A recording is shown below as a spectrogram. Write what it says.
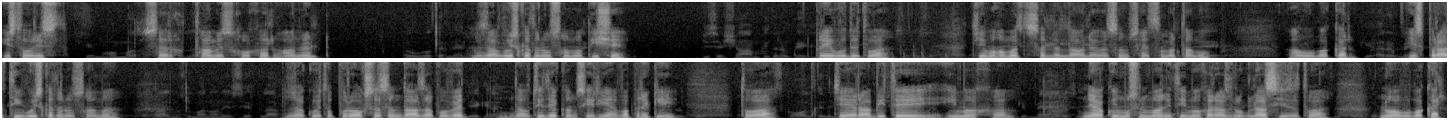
историст сър Тамис Хохър Арнольд за войската на Осама пише превод е това, че Мухаммад саллаллаху на за което пророк Сасан да заповед да отиде към Сирия, въпреки това, че арабите имаха, някои мусулманите имаха разногласие за това, но Абу Бакър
